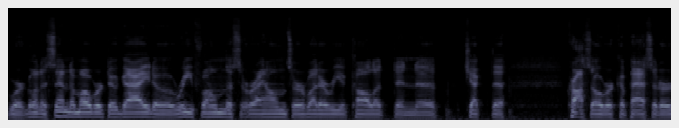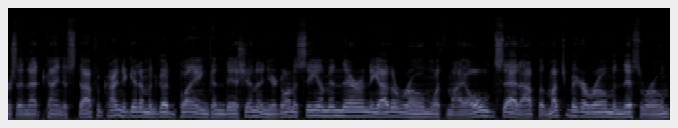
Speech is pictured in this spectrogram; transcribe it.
We're going to send them over to a guy to refoam the surrounds or whatever you call it and uh, check the crossover capacitors and that kind of stuff kind of get them in good playing condition and you're going to see them in there in the other room with my old setup a much bigger room in this room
